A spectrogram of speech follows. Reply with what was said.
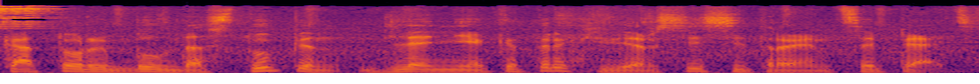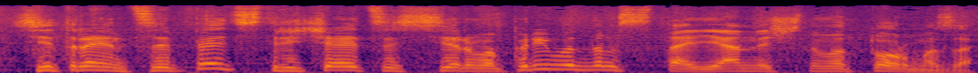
который был доступен для некоторых версий Citroёn C5. Citroёn C5 встречается с сервоприводом стояночного тормоза.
